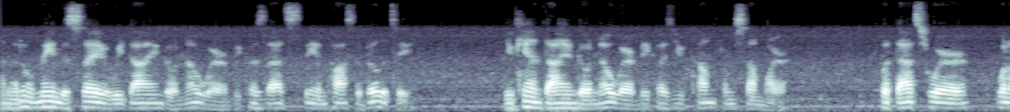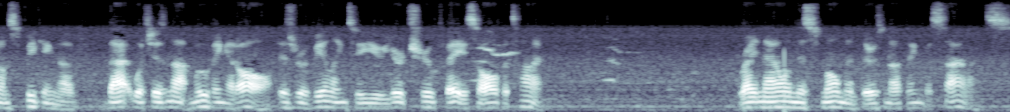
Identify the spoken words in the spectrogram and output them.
And I don't mean to say we die and go nowhere because that's the impossibility. You can't die and go nowhere because you come from somewhere. But that's where what I'm speaking of, that which is not moving at all, is revealing to you your true face all the time. Right now, in this moment, there's nothing but silence.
